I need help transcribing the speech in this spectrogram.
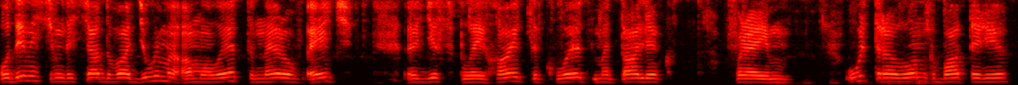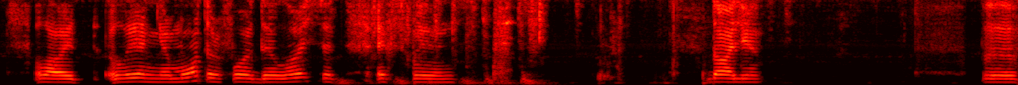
1,72 дюйми AMOLED Nerve Edge е, Display High Quad Metallic Frame Light Linear Motor for the licensed Experience. Далі. Е,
